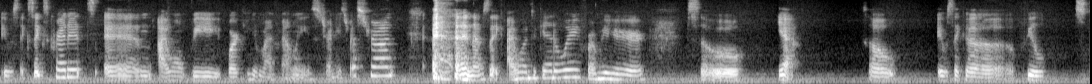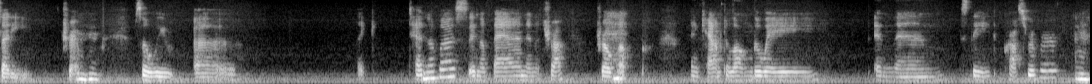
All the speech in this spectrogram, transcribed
it was like six credits, and I won't be working in my family's Chinese restaurant. and I was like, I want to get away from here. So, yeah. So it was like a field study trip. mhm. So we, uh, like 10 of us in a van and a truck, drove up and camped along the way and then stayed across river Mm.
